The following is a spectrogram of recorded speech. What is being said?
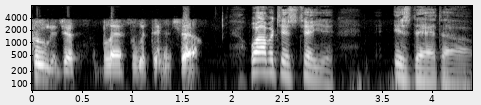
truly just a blessing within itself. Well, I'm gonna just tell you is that uh,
